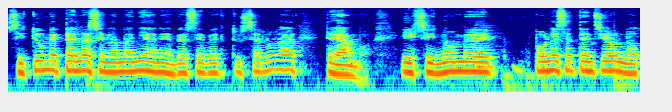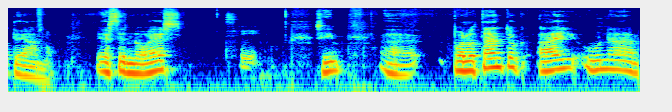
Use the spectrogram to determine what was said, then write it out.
Si tú me pelas en la mañana en vez de ver tu celular, te amo. Y si no me pones atención, no te amo. Este no es. Sí. ¿sí? Ah, por lo tanto, hay una...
